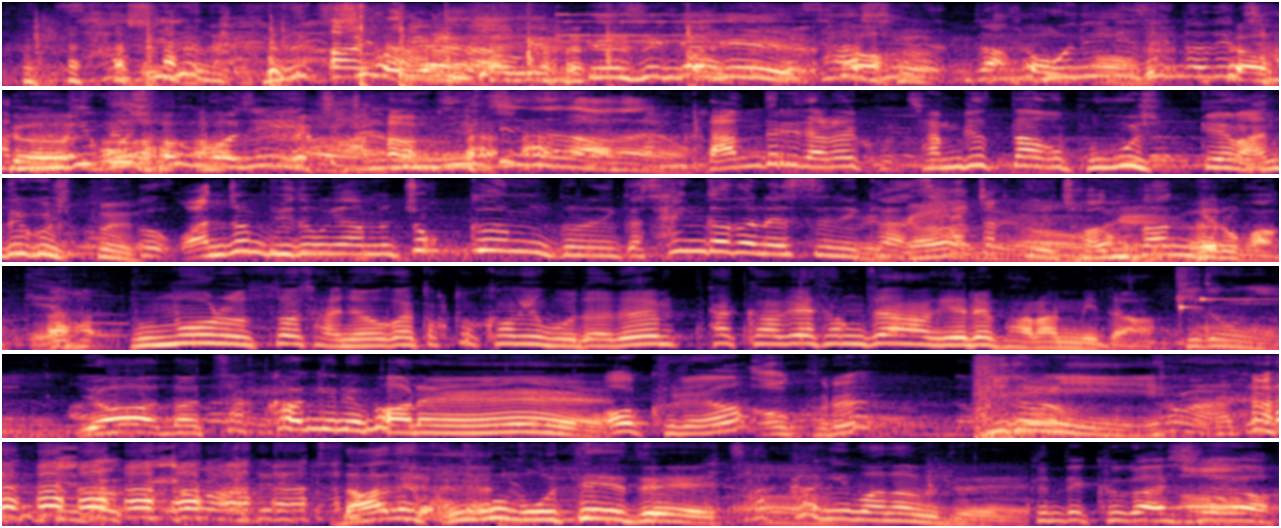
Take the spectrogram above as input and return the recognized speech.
사실은 그렇지 않아요. 그 생각이 사실 그러니까 본인이 생각에 잠기고 싶은 거지 잠기지는 않아요. 남들이 나를 잠겼다고 보고 싶게 만들고 싶어요. 그 완전 비동의하면 조금 그러니까 생각은 했으니까 살짝 그 전 단계로 갈게요. 부모로서 자녀가 똑똑하기보다는 착하게 성장하기를 바랍니다. 비동의. 야, 나 착하기를 바래. 어 그래요? 어 그래? 비동이 나는 공부 못해도 돼. 착하기만 하면 돼. 근데 그거 아시죠?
